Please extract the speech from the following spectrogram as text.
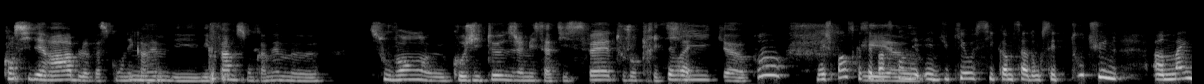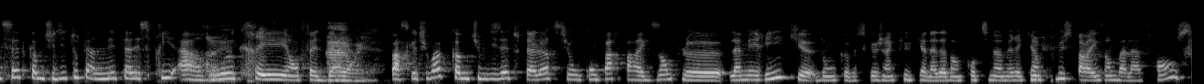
considérable parce qu'on est quand mmh. même des, les femmes sont quand même euh, souvent euh, cogiteuse, jamais satisfaite, toujours critique. Euh, Mais je pense que c'est parce qu'on euh, est éduqué aussi comme ça. Donc c'est tout une, un mindset, comme tu dis, tout un état d'esprit à recréer en fait ah. Parce que tu vois, comme tu me disais tout à l'heure, si on compare par exemple l'Amérique, donc parce que j'inclus le Canada dans le continent américain, plus par exemple à la France.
